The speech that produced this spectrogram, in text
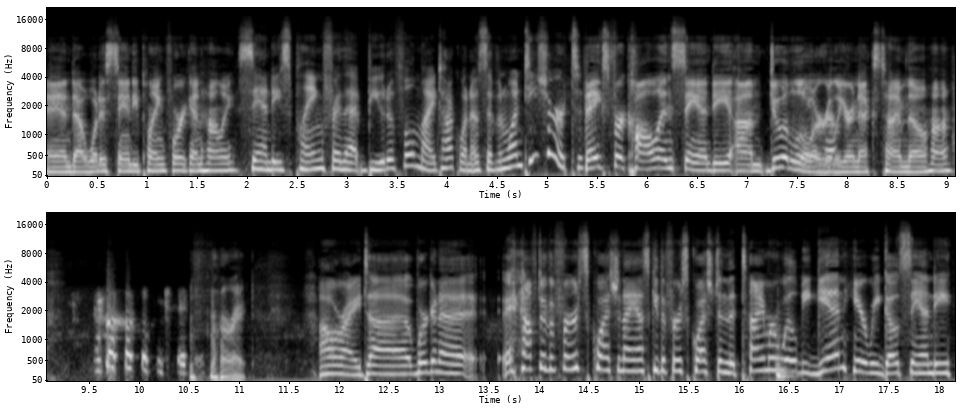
And uh, what is Sandy playing for again, Holly? Sandy's playing for that beautiful My Talk 1071 t shirt. Thanks for calling, Sandy. Um, do it a little earlier next time, though, huh? okay. All right. All right. Uh, we're going to, after the first question, I ask you the first question. The timer will begin. Here we go, Sandy.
